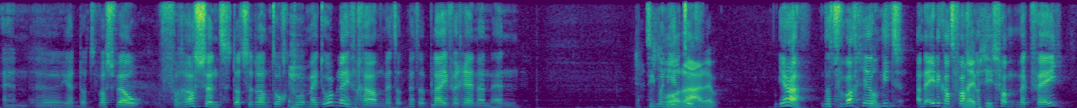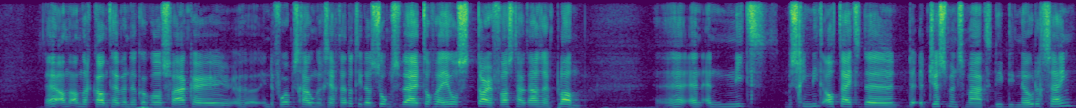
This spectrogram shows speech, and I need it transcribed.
En uh, ja, dat was wel verrassend dat ze dan toch door, mee door bleven gaan met dat, met dat blijven rennen. En die manier toch... Raar, hè? Ja, dat verwacht je Want, ook niet. Aan de ene kant verwacht nee, je dat niet van McVeigh. Hè, aan de andere kant hebben we natuurlijk ook wel eens vaker uh, in de voorbeschouwingen gezegd... Hè, dat hij dan soms wij toch wel heel star vasthoudt aan zijn plan. Uh, en, en niet, misschien niet altijd de, de adjustments maakt die, die nodig zijn.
